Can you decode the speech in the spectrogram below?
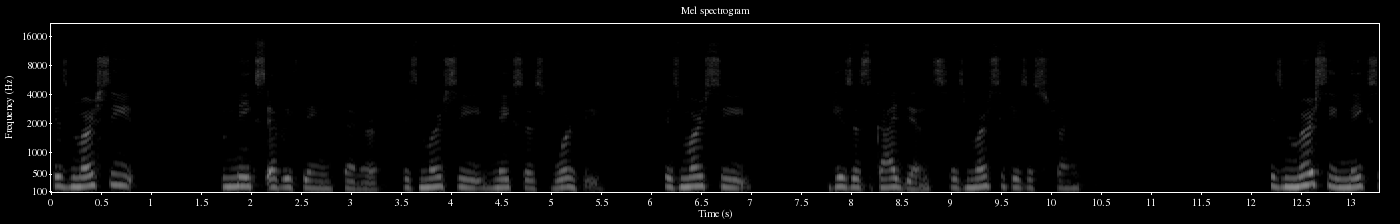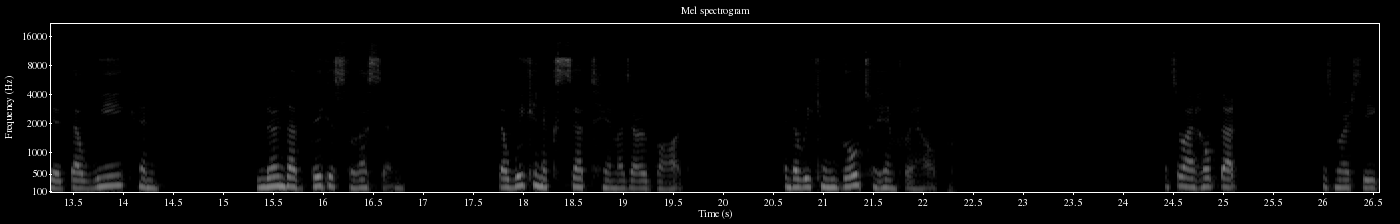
His mercy makes everything better. His mercy makes us worthy. His mercy gives us guidance. His mercy gives us strength. His mercy makes it that we can learn that biggest lesson, that we can accept Him as our God, and that we can go to Him for help. And so I hope that His mercy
